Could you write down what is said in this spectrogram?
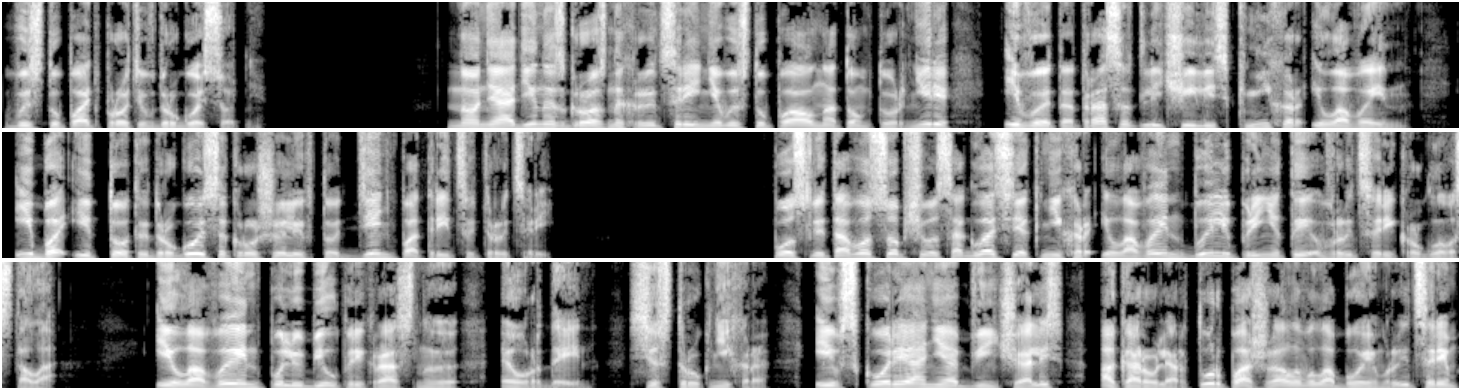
выступать против другой сотни. Но ни один из грозных рыцарей не выступал на том турнире, и в этот раз отличились Книхор и Лавейн, ибо и тот, и другой сокрушили в тот день по 30 рыцарей. После того, с общего согласия Книхор и Лавейн были приняты в рыцари круглого стола. И Лавейн полюбил прекрасную Эурдейн, сестру Книхора, и вскоре они обвенчались, а король Артур пожаловал обоим рыцарям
